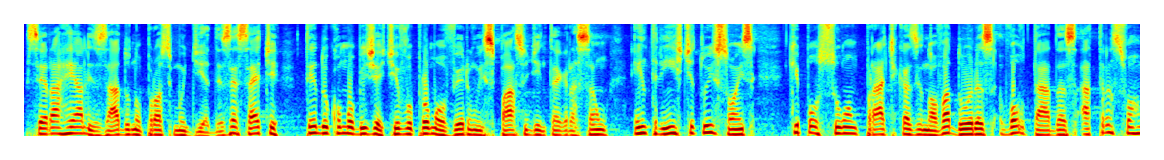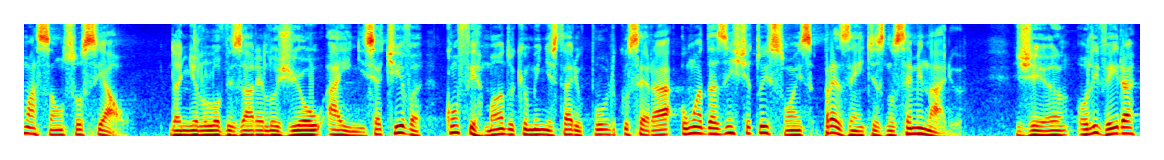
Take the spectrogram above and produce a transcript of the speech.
será realizado no próximo dia 17, tendo como objetivo promover um espaço de integração entre instituições que possuam práticas inovadoras voltadas à transformação social. Danilo Lovisar elogiou a iniciativa, confirmando que o Ministério Público será uma das instituições presentes no seminário. Jean Oliveira,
